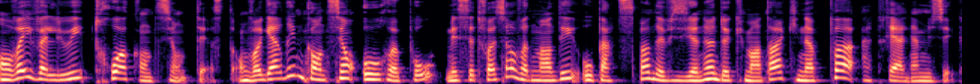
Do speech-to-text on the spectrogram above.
on va évaluer trois conditions de test. On va garder une condition au repos, mais cette fois-ci, on va demander aux participants de visionner un documentaire qui n'a pas attrait à la musique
